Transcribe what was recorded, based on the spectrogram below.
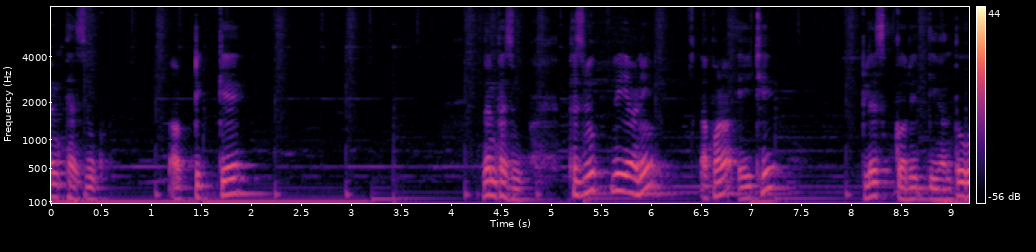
देन फेसबुक और टिके देन फेसबुक फेसबुक भी आनी आपड़ प्लेस कर दिंतु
